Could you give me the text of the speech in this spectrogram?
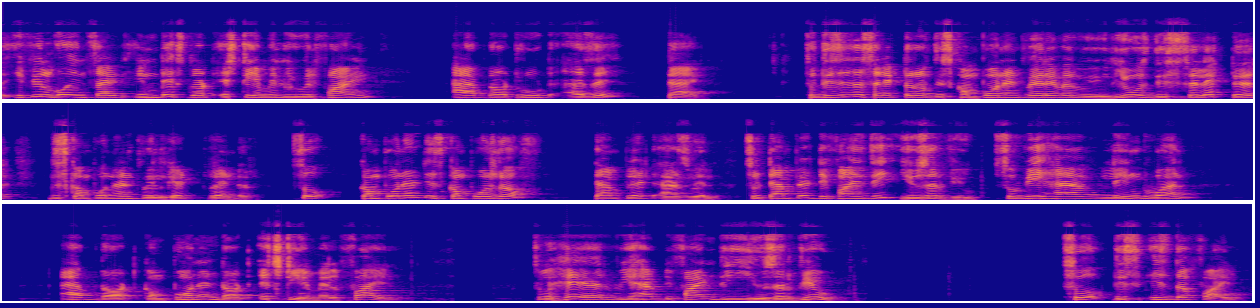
So if you'll go inside index.html, you will find app.root as a tag. So this is the selector of this component. Wherever we will use this selector, this component will get rendered. So component is composed of template as well. So template defines the user view. So we have linked one app.component.html file. So here we have defined the user view. So this is the file.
